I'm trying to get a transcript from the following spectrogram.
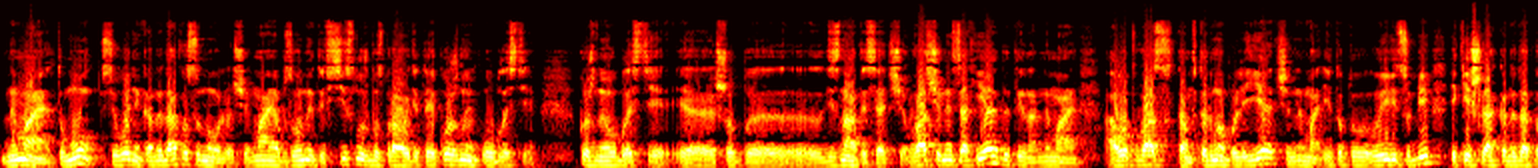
немає. Тому сьогодні кандидат в має обдзвонити всі служби у справах дітей кожної області, кожної області, е, щоб е, дізнатися, чи у вас в Чернівцях є дитина, немає. А от у вас там в Тернополі є чи немає. І тобто уявіть собі, який шлях кандидат в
